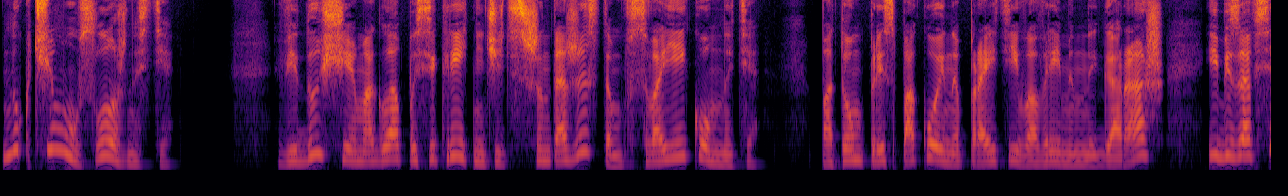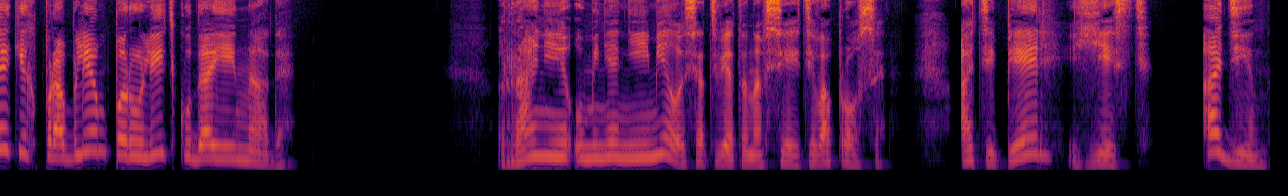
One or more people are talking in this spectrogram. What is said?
Ну к чему сложности? ведущая могла посекретничать с шантажистом в своей комнате, потом преспокойно пройти во временный гараж и безо всяких проблем порулить куда ей надо. Ранее у меня не имелось ответа на все эти вопросы, а теперь есть один.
